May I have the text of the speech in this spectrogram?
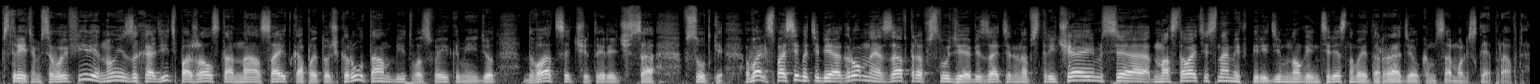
встретимся в эфире. Ну и заходите, пожалуйста, на сайт kp.ru. Там «Битва с фейками» идет 24 часа в сутки. Валь, спасибо тебе огромное. Завтра в студии обязательно встречаемся. Но оставайтесь с нами. Впереди много интересного. Это радио «Комсомольская правда».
